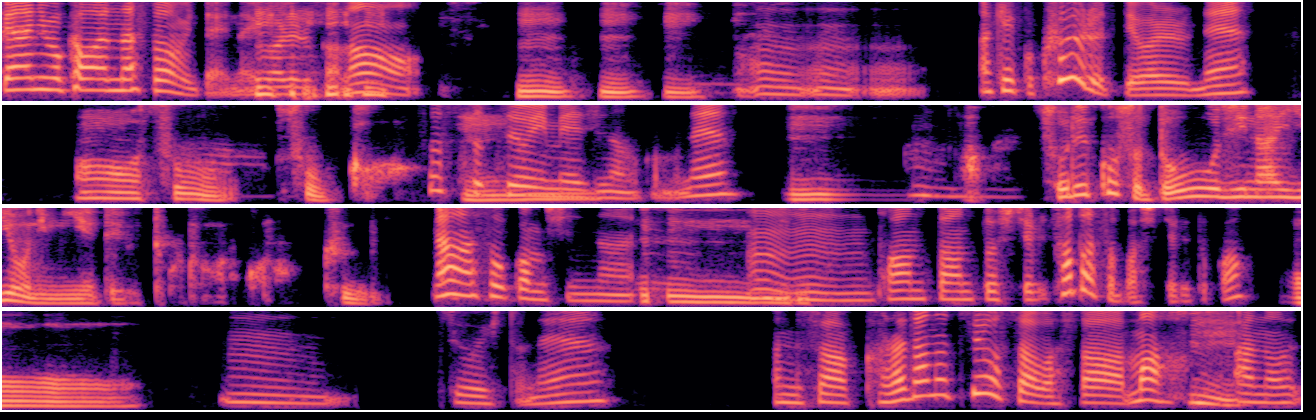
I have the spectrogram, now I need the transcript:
何も変わんなそうみたいな言われるかな。うん、うん、うん。うんうんうん。あ、結構クールって言われるね。ああ、そう、そうか。そうすると強いイメージなのかもね。うん。うんあそれこそ動じないように見えてるってことなのかな？クール。ああ、そうかもしんない。うん。うんうんうん。淡々としてる。サバサバしてるとか？おーうん。強い人ね。あのさ、体の強さはさ、まあ、うんあの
